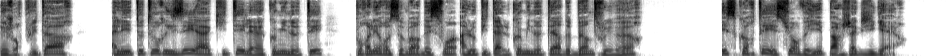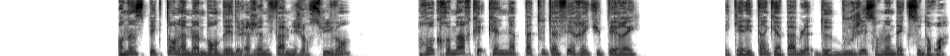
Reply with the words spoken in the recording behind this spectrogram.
Deux jours plus tard, elle est autorisée à quitter la communauté pour aller recevoir des soins à l'hôpital communautaire de Burnt River, escortée et surveillée par Jacques Giguère. En inspectant la main bandée de la jeune femme les jours suivants, Rock remarque qu'elle n'a pas tout à fait récupéré et qu'elle est incapable de bouger son index droit.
